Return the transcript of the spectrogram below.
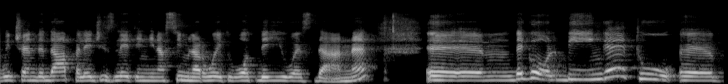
which ended up legislating in a similar way to what the EU has done. Um, the goal being to uh,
